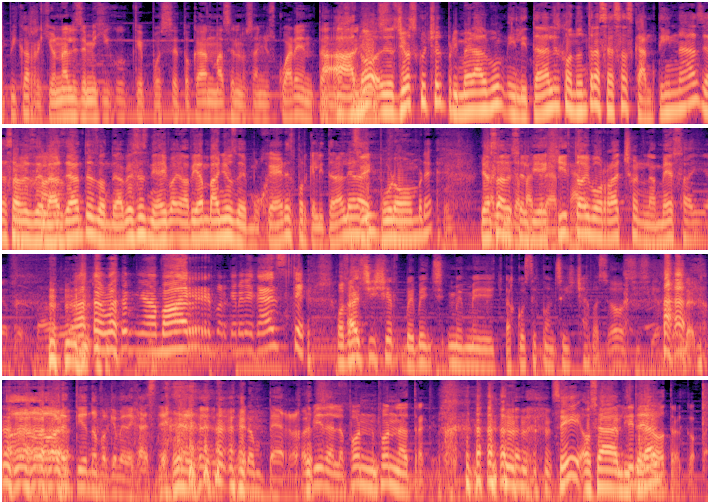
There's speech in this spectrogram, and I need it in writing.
típicas regionales de México que pues se tocaban más en los años 40. en Ah, no, años- yo escucho el primer álbum y literal es cuando entras a esas cantinas, ya sabes, de Ajá. las de antes, donde a veces ni hay, habían baños de mujeres, porque literal era Sí. de puro hombre. Ya sabes, el viejito ahí borracho en la mesa ahí acostado. Mi amor, ¿por qué me dejaste? O sea, sí, cierto, me, me- me- me acosté con seis chavas. Oh, sí, cierto. Ahora entiendo por qué me dejaste. Era un perro. Olvídalo, pon, pon la otra. Sí, o sea, literal. otra copa.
